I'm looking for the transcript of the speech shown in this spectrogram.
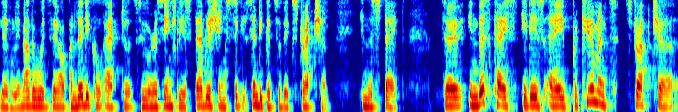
level. In other words, there are political actors who are essentially establishing syndicates of extraction in the state. So in this case, it is a procurement structure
